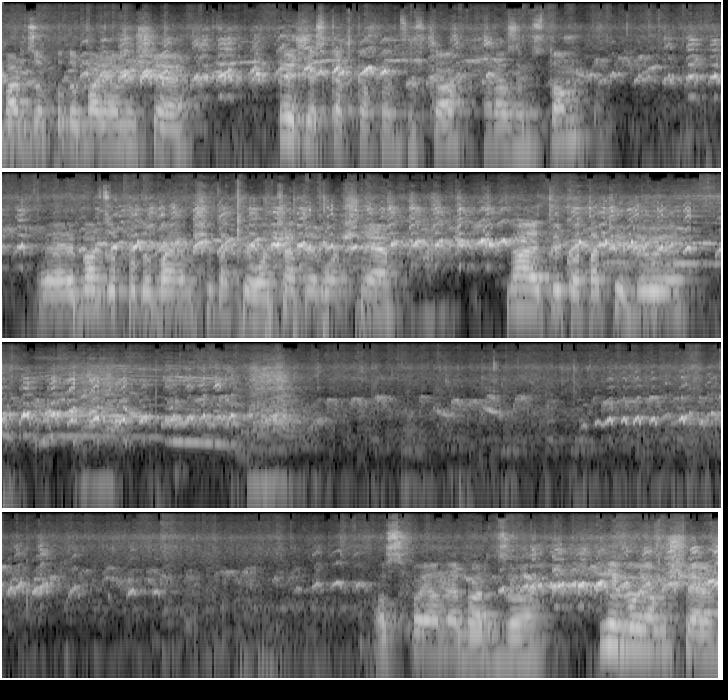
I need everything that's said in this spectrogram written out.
Bardzo podobają mi się, też jest kaczka francuska razem z tą. E, bardzo podobają mi się takie łaciate właśnie, no ale tylko takie były. Oswojone bardzo. Nie boją się.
